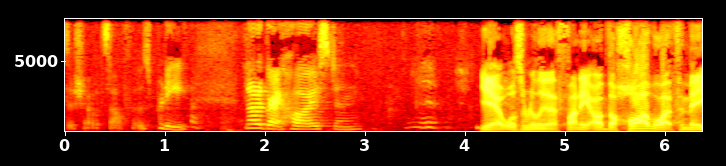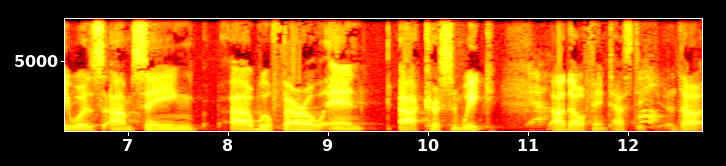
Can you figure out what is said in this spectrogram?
the show itself. It was pretty, not a great host, and yeah, it wasn't really that funny. Uh, the highlight for me was um, seeing uh, Will Ferrell and uh, Kristen Wiig. Yeah. Uh, they were fantastic. Oh, they,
